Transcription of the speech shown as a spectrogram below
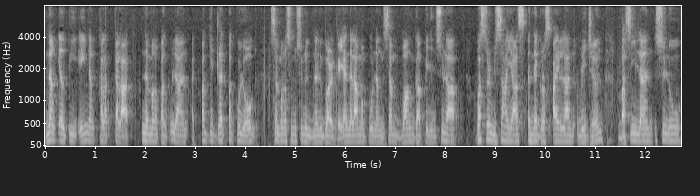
ng LPA ng kalat-kalat na mga pag-ulan at pagkidlat pagkulog sa mga sumusunod na lugar. Gaya na lamang po ng Zamboanga Peninsula, Western Visayas, Negros Island Region, Basilan, Sulu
